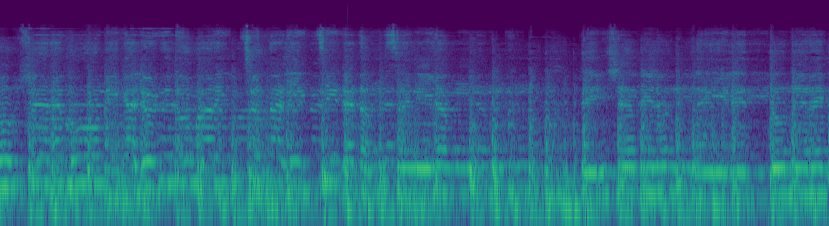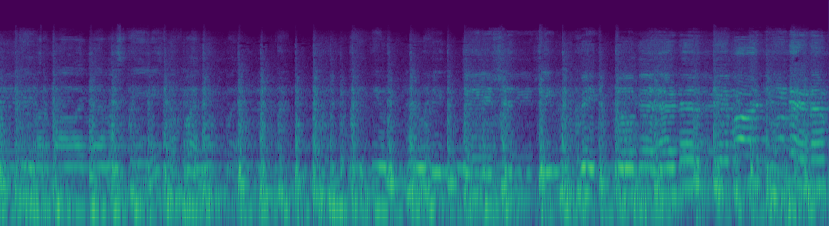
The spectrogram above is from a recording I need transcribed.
ഭൂഷണഭൂമികളൊഴുതു മറിച്ചു തളിച്ചിടണം സനിലം. ദേശമിലൊന്നയിലെത്തു വിദ്വേഷത്തിൻ വിത്തുകളടർത്തി മാറ്റിടണം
